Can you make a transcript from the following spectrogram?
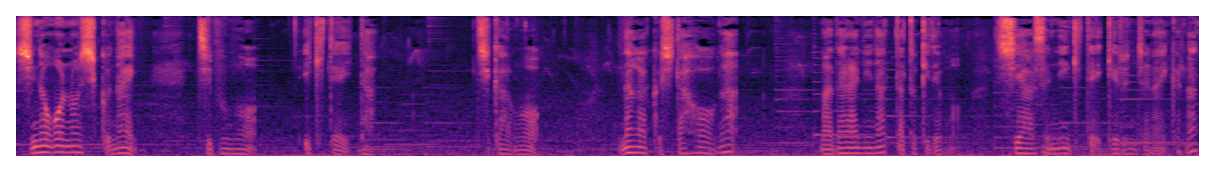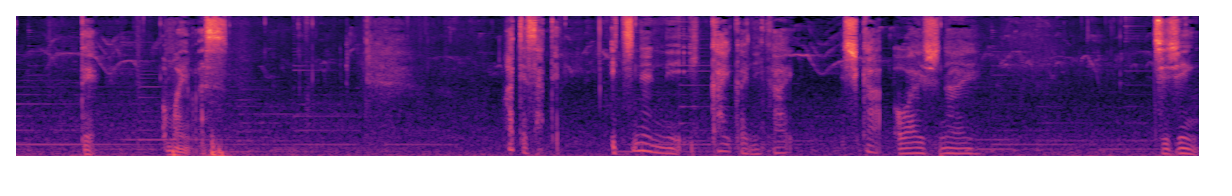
しのごのしくない自分を生きていた時間を長くした方がまだらになった時でも幸せに生きていけるんじゃないかなって思います。はてさて1年に1回か2回しかお会いしない知人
